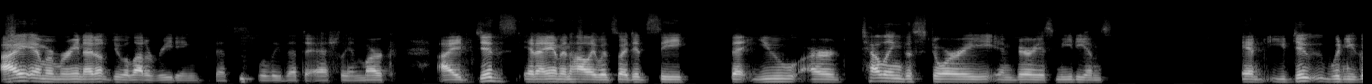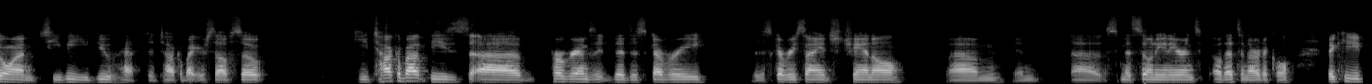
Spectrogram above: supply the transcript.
I am a Marine. I don't do a lot of reading. That's we'll leave that to Ashley and Mark. I did, and I am in Hollywood, so I did see that you are telling the story in various mediums. And you do, when you go on TV, you do have to talk about yourself. So, you talk about these uh, programs, the Discovery, the Discovery Science Channel, um, and uh, Smithsonian Air and oh, that's an article. But can you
